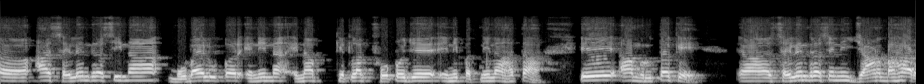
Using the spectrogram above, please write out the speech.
આ શૈલેન્દ્રસિંહના મોબાઈલ ઉપર એની એના કેટલાક ફોટો જે એની પત્નીના હતા એ આ મૃતકે શૈલેન્દ્રસિંહની જાણ બહાર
